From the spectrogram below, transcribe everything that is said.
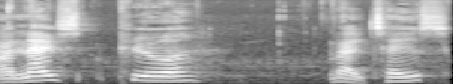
a nice, pure, like, taste.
